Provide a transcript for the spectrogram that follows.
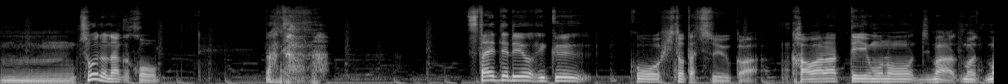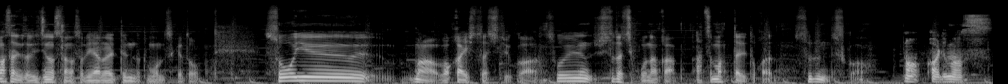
うん。んそういうのなんかこう、なんだろうな。伝えてるよ、いく、こう、人たちというか、瓦っていうものを、まあ、まあ、まさにその一ノ瀬さんがそれやられてるんだと思うんですけど、そういう、まあ、若い人たちというか、そういう人たち、こう、なんか、集まったりとかするんですか？あ、あります。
